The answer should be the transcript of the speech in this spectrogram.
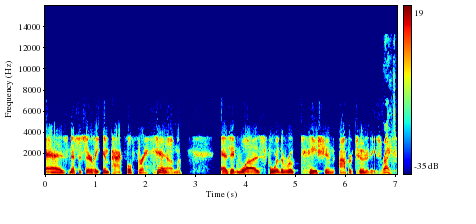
as necessarily impactful for him as it was for the rotation opportunities. Right.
